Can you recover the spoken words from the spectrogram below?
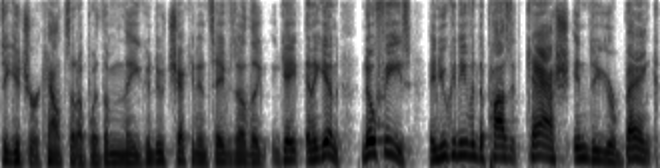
to get your account set up with them. Then you can do checking and savings out of the gate. And again, no fees. And you can even deposit cash into your bank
